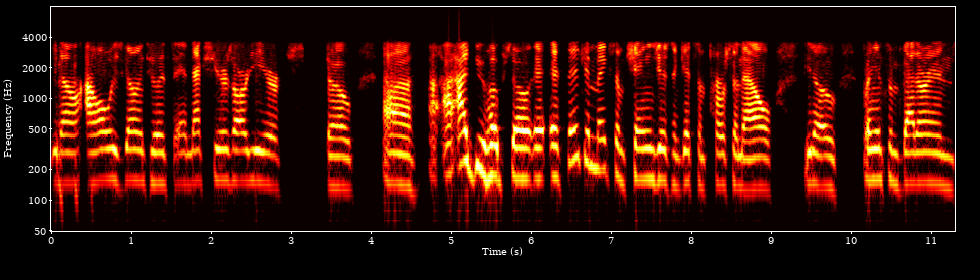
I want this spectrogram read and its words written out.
You know, I'm always going to and saying next year's our year. So uh, I, I do hope so. If they can make some changes and get some personnel, you know, bring in some veterans,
